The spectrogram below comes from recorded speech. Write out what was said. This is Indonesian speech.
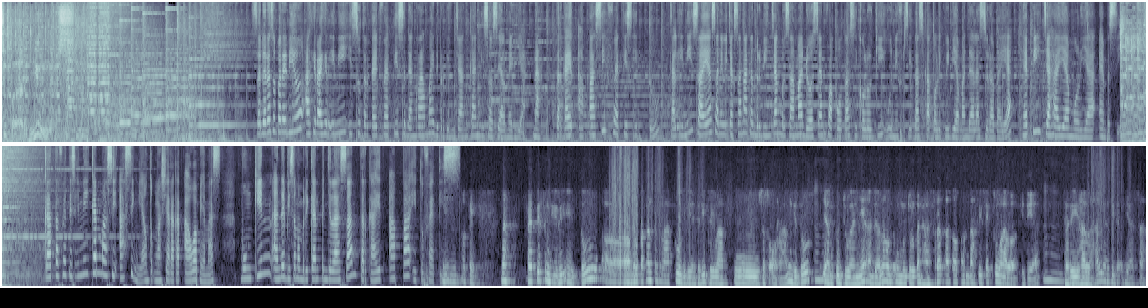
Super News. Saudara Super Radio, akhir-akhir ini isu terkait fetis sedang ramai diperbincangkan di sosial media. Nah, terkait apa sih fetis itu? Kali ini saya Sani Wicaksana akan berbincang bersama dosen Fakultas Psikologi Universitas Katolik Widya Mandala Surabaya, Happy Cahaya Mulia Embassy. Kata fetis ini kan masih asing ya untuk masyarakat awam ya Mas. Mungkin Anda bisa memberikan penjelasan terkait apa itu fetis. Hmm, Oke, okay. nah fetis sendiri itu uh, merupakan perilaku gitu ya. Jadi perilaku seseorang gitu mm-hmm. yang tujuannya adalah untuk memunculkan hasrat atau fantasi seksual gitu ya. Mm-hmm. Dari hal-hal yang tidak biasa.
